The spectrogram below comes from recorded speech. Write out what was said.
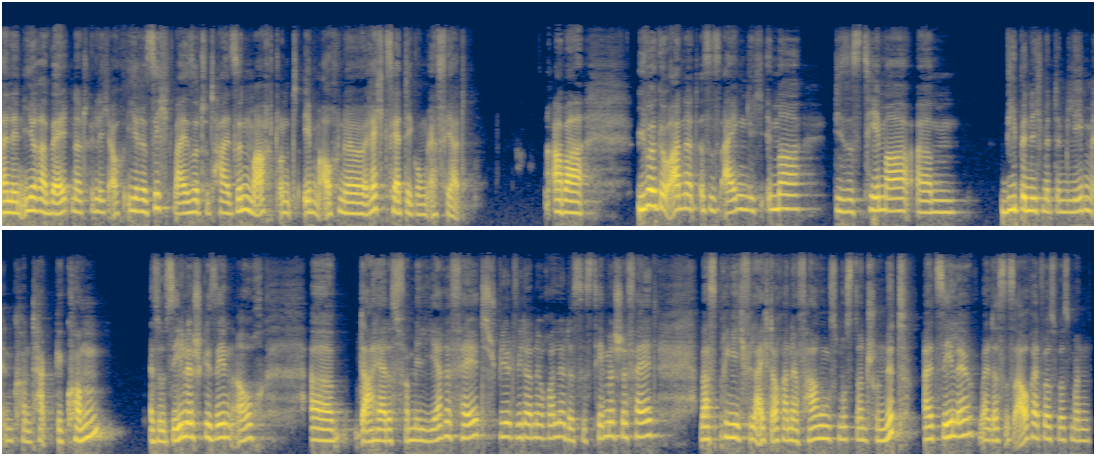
weil in ihrer Welt natürlich auch ihre Sichtweise total Sinn macht und eben auch eine Rechtfertigung erfährt. Aber übergeordnet ist es eigentlich immer dieses Thema, ähm, wie bin ich mit dem Leben in Kontakt gekommen? Also seelisch gesehen auch äh, daher das familiäre Feld spielt wieder eine Rolle, das systemische Feld. Was bringe ich vielleicht auch an Erfahrungsmustern schon mit als Seele? Weil das ist auch etwas, was man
